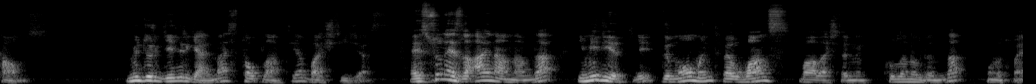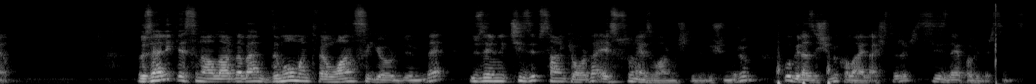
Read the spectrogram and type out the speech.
comes. Müdür gelir gelmez toplantıya başlayacağız. As soon as ile aynı anlamda immediately, the moment ve once bağlaçlarının kullanıldığında unutmayalım. Özellikle sınavlarda ben the moment ve once'ı gördüğümde üzerini çizip sanki orada as soon varmış gibi düşünürüm. Bu biraz işimi kolaylaştırır. Siz de yapabilirsiniz.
